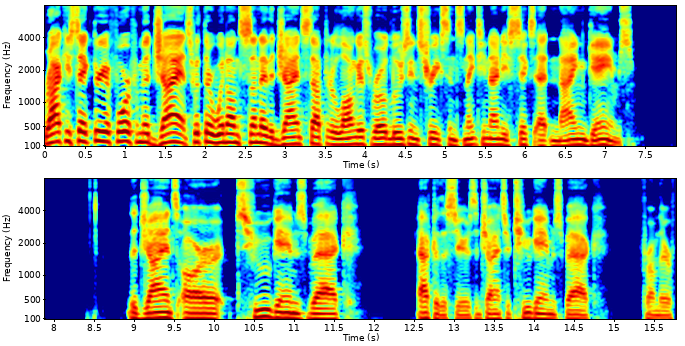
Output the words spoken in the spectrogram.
Rockies take three of four from the Giants. With their win on Sunday, the Giants stopped their longest road losing streak since 1996 at nine games. The Giants are two games back after the series. The Giants are two games back from their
